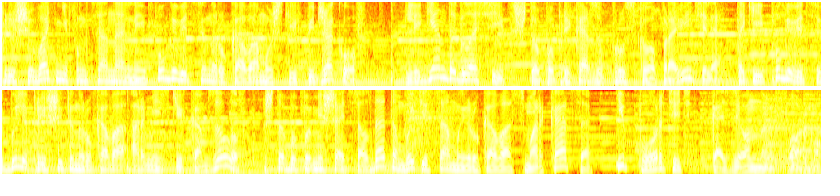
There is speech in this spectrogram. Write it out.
пришивать нефункциональные пуговицы на рукава мужских пиджаков. Легенда гласит, что по приказу прусского правителя такие пуговицы были пришиты на рукава армейских камзолов, чтобы помешать солдатам в эти самые рукава сморкаться и портить казенную форму.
